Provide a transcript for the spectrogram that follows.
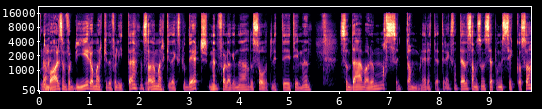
Den var liksom for dyr og markedet for lite. Så har jo markedet eksplodert, men forlagene hadde sovet litt i timen. Så der var det jo masse gamle rettigheter. ikke sant? Det er det samme som du ser på musikk også.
